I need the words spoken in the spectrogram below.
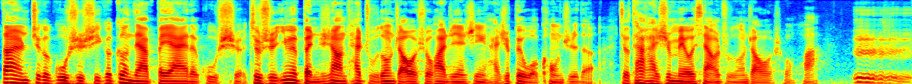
当然，这个故事是一个更加悲哀的故事，就是因为本质上他主动找我说话这件事情还是被我控制的，就他还是没有想要主动找我说话。嗯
